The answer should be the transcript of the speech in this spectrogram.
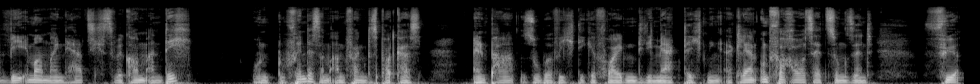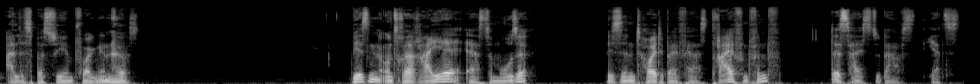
wie immer mein herzliches Willkommen an dich und du findest am Anfang des Podcasts ein paar super wichtige Folgen, die die Merktechniken erklären und Voraussetzungen sind für alles, was du hier im Folgenden hörst. Wir sind in unserer Reihe 1. Mose. Wir sind heute bei Vers 3 von 5. Das heißt, du darfst jetzt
